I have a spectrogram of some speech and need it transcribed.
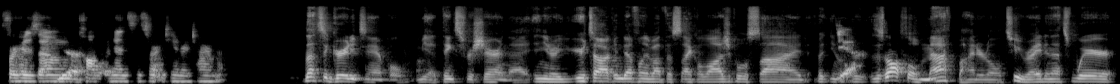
for his own yeah. confidence and certainty in retirement. That's a great example. Yeah, thanks for sharing that. And you know, you're talking definitely about the psychological side, but you know, yeah. there's also math behind it all too, right? And that's where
